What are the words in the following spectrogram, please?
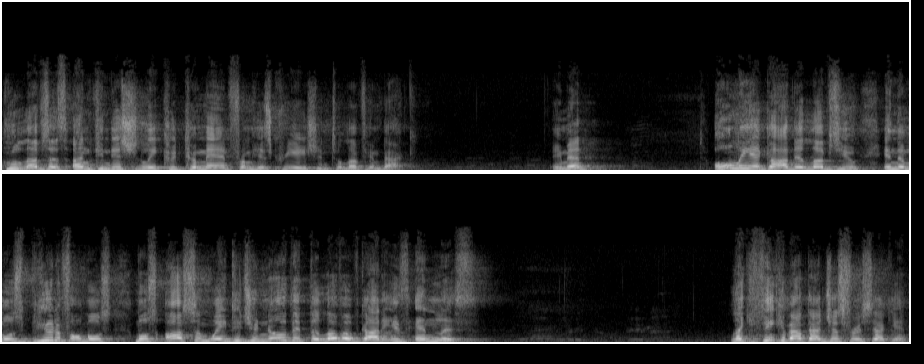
who loves us unconditionally could command from his creation to love him back. Amen? Only a God that loves you in the most beautiful, most, most awesome way. Did you know that the love of God is endless? Like, think about that just for a second.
